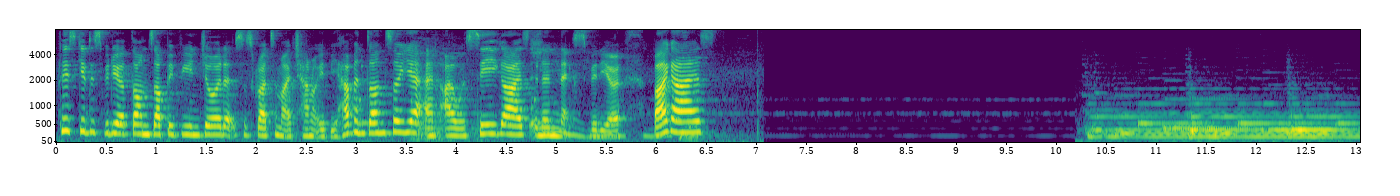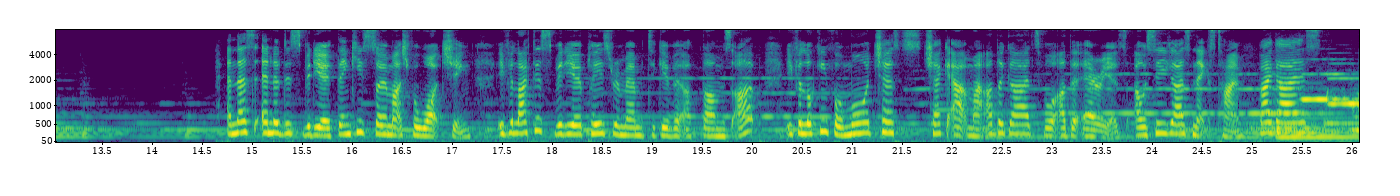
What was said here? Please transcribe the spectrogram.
Please give this video a thumbs up if you enjoyed it. Subscribe to my channel if you haven't done so yet. And I will see you guys in the next video. Bye guys! And that's the end of this video. Thank you so much for watching. If you like this video, please remember to give it a thumbs up. If you're looking for more chests, check out my other guides for other areas. I will see you guys next time. Bye guys!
